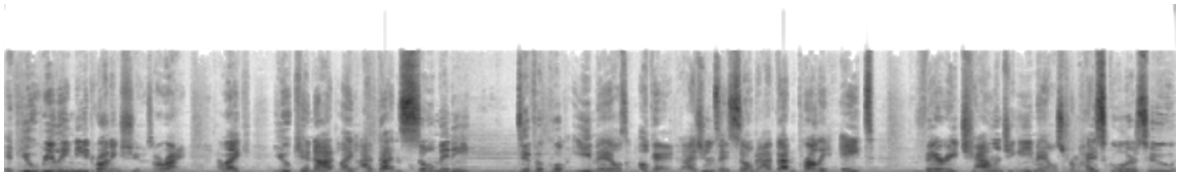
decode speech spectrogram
if you really need running shoes, all right? Like, you cannot, like, I've gotten so many difficult emails. Okay, I shouldn't say so many. I've gotten probably eight very challenging emails from high schoolers who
